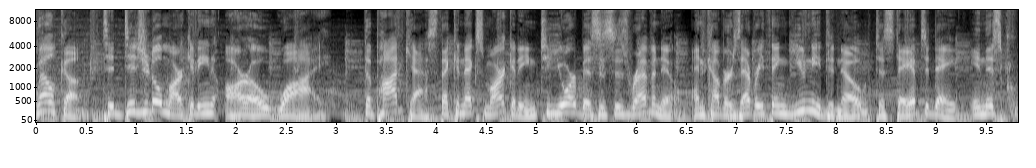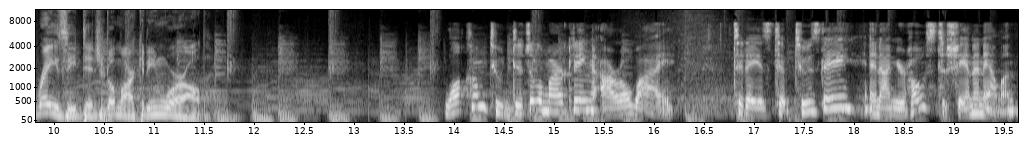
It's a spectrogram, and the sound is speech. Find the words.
Welcome to Digital Marketing ROI, the podcast that connects marketing to your business's revenue and covers everything you need to know to stay up to date in this crazy digital marketing world. Welcome to Digital Marketing ROI. Today is Tip Tuesday, and I'm your host, Shannon Allen.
